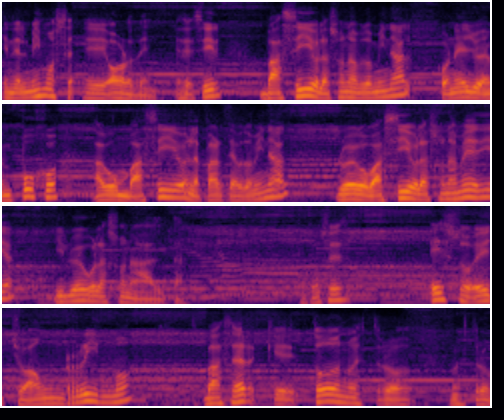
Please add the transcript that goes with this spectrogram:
en el mismo eh, orden, es decir, vacío la zona abdominal, con ello empujo, hago un vacío en la parte abdominal, luego vacío la zona media y luego la zona alta. Entonces eso hecho a un ritmo va a hacer que todo nuestro, nuestro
